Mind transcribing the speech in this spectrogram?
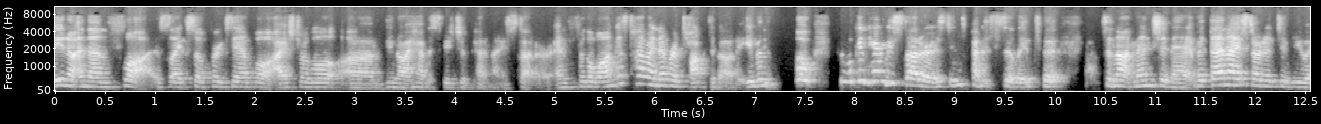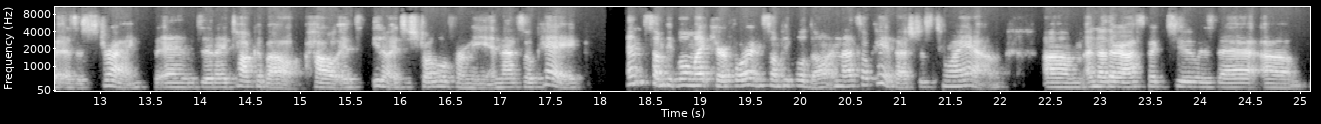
you know and then flaws like so for example i struggle um you know i have a speech impediment i stutter. And for the longest time i never talked about it even though people can hear me stutter it seems kind of silly to to not mention it. But then i started to view it as a strength and then i talk about how it's you know it's a struggle for me and that's okay. And some people might care for it and some people don't and that's okay. That's just who i am. Um, another aspect too is that um,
